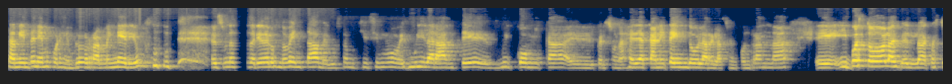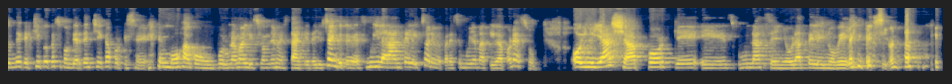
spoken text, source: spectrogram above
También tenemos, por ejemplo, Ranma en medio. es una serie de los 90, me gusta muchísimo, es muy hilarante, es muy cómica. El personaje de Akane Tendo, la relación con Ranma, eh, y pues toda la, cuestión de que el chico que se convierte en chica porque se moja con, por una maldición de los estanques de Yusen, que es muy hilarante la historia, me parece muy llamativa por eso. O Inuyasha porque es una señora telenovela impresionante,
